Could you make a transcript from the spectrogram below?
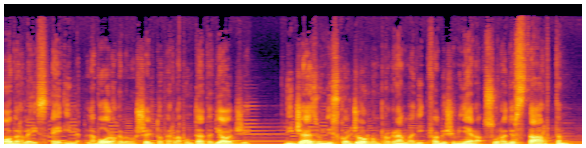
Overlays è il lavoro che abbiamo scelto per la puntata di oggi di Jazz Un Disco al Giorno, un programma di Fabio Ciminiera su Radio Start.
